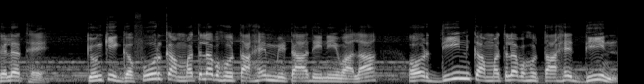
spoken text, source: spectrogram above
गलत है, क्योंकि गफूर का मतलब होता है मिटा देने वाला और दीन का मतलब होता है दीन।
